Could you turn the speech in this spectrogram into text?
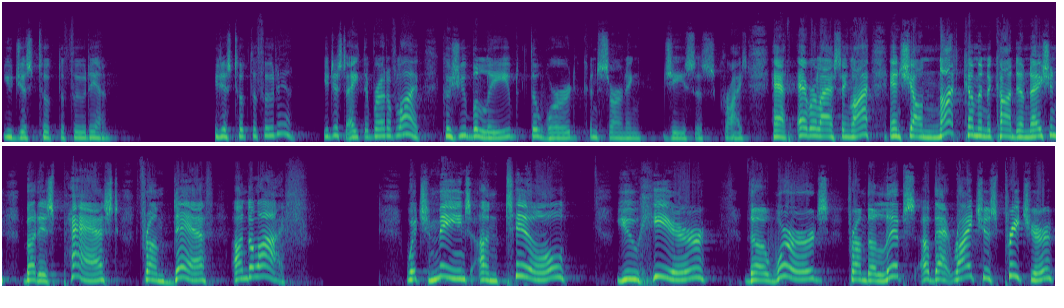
You just took the food in. You just took the food in. You just ate the bread of life because you believed the word concerning Jesus Christ. Hath everlasting life and shall not come into condemnation, but is passed from death unto life. Which means until you hear the words from the lips of that righteous preacher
